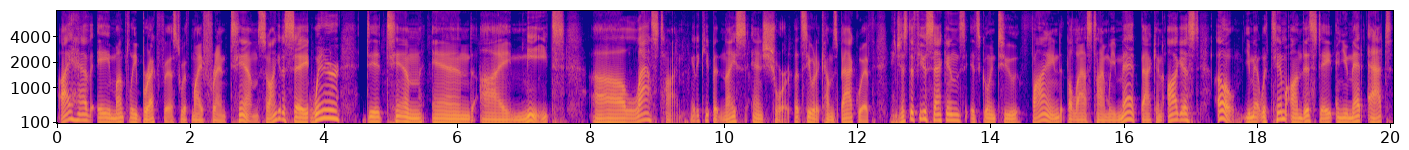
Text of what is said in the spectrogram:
I have a monthly breakfast with my friend Tim, so I'm going to say, where did Tim and I meet? Uh, last time. I'm going to keep it nice and short. Let's see what it comes back with. In just a few seconds, it's going to find the last time we met back in August. Oh, you met with Tim on this date and you met at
